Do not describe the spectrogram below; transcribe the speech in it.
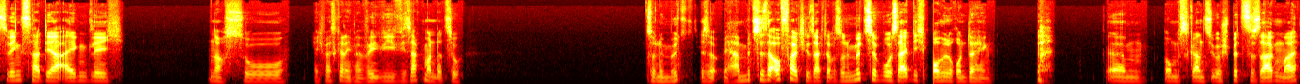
Sphinx hat ja eigentlich noch so, ich weiß gar nicht mehr, wie, wie, wie sagt man dazu? So eine Mütze, also, ja, Mütze ist auch falsch gesagt, aber so eine Mütze, wo seitlich Bommel runterhängen. ähm, um es ganz überspitzt zu sagen mal.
